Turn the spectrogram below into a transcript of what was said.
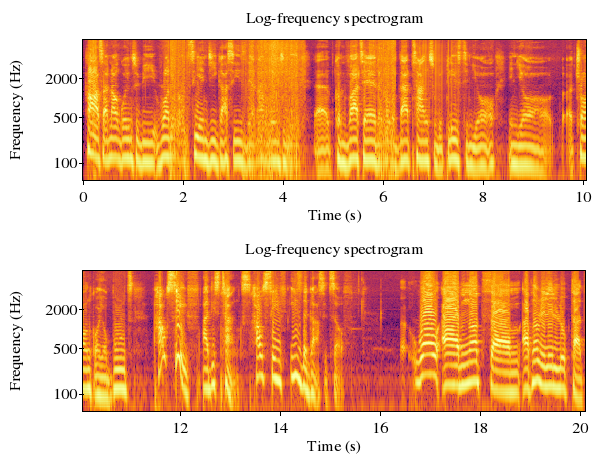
cars are now going to be running on CNG gases, they are now going to be uh, converted, and all of that tanks will be placed in your in your uh, trunk or your boot. How safe are these tanks? How safe is the gas itself? Well, I'm not. Um, I've not really looked at.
